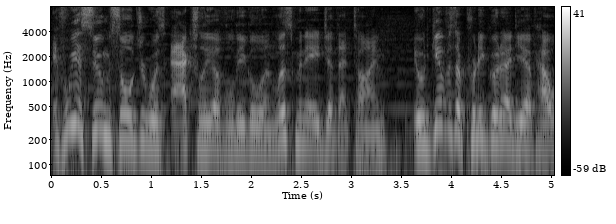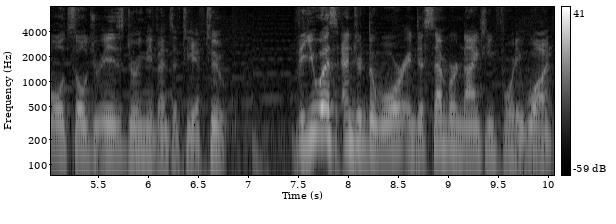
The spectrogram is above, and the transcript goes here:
If we assume Soldier was actually of legal enlistment age at that time, it would give us a pretty good idea of how old Soldier is during the events of TF2. The US entered the war in December 1941,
